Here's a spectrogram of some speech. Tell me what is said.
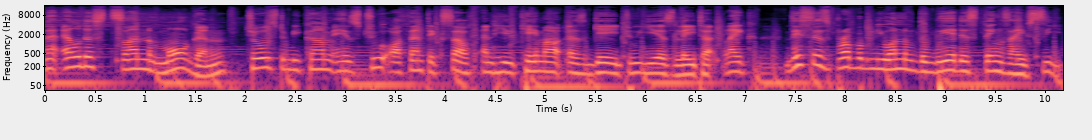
their eldest son Morgan chose to become his true authentic self and he came out as gay two years later. Like, this is probably one of the weirdest things I've seen.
